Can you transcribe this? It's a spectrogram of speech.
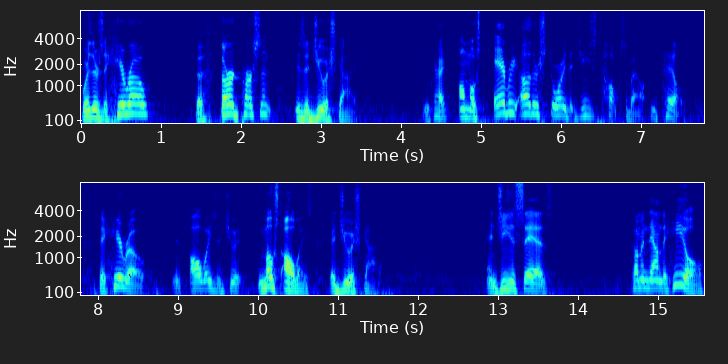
where there's a hero, the third person is a Jewish guy. Okay? Almost every other story that Jesus talks about and tells, the hero is always a Jew, most always a Jewish guy. And Jesus says, coming down the hill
